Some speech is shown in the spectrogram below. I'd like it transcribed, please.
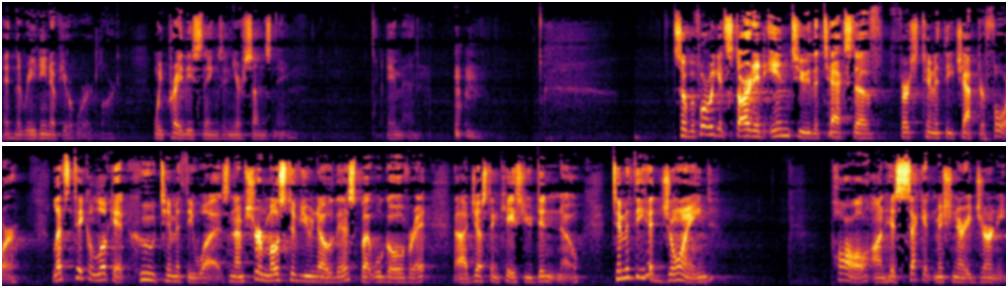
and the reading of your word, Lord. We pray these things in your Son's name. Amen. so before we get started into the text of 1 Timothy chapter 4, let's take a look at who Timothy was. And I'm sure most of you know this, but we'll go over it uh, just in case you didn't know. Timothy had joined Paul on his second missionary journey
